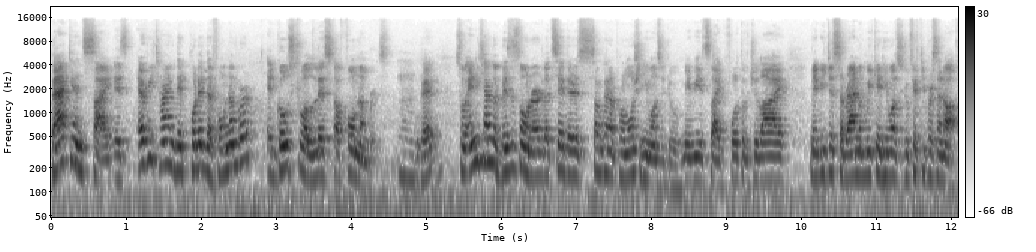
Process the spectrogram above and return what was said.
back end side is every time they put in their phone number it goes to a list of phone numbers Mhm. okay so anytime the business owner let's say there's some kind of promotion he wants to do maybe it's like 4th of july maybe just a random weekend he wants to do 50% off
